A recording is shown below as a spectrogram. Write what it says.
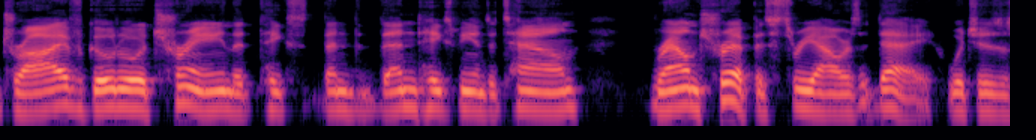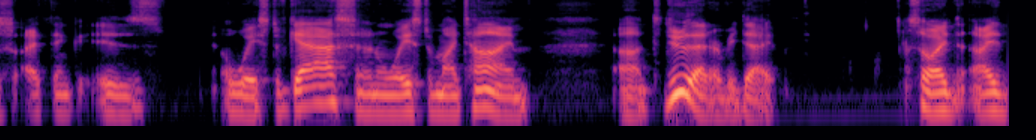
drive, go to a train that takes then then takes me into town, round trip is three hours a day, which is, I think, is a waste of gas and a waste of my time uh, to do that every day. So I, I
